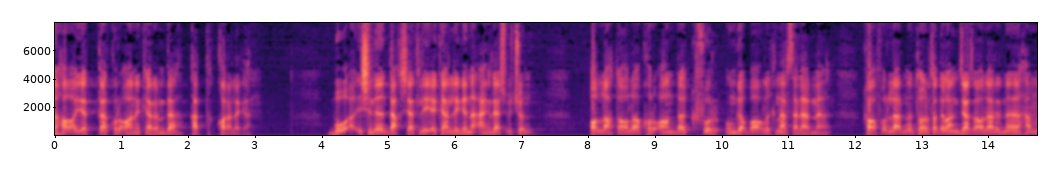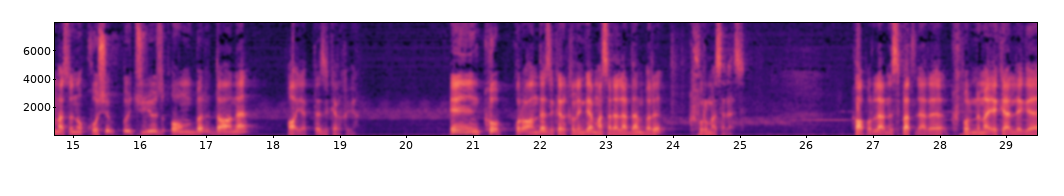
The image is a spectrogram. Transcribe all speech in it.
nihoyatda qur'oni karimda qattiq qoralagan. Bu ishni dahshatli ekanligini anglash uchun alloh taolo qur'onda kufr unga bog'liq narsalarni kofirlarni tortadigan jazolarini hammasini qo'shib uch yuz o'n bir dona oyatda zikr qilgan. Eng ko'p qur'onda zikr qilingan masalalardan biri kufr masalasi. Kofirlarni sifatlari kufr nima ekanligi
